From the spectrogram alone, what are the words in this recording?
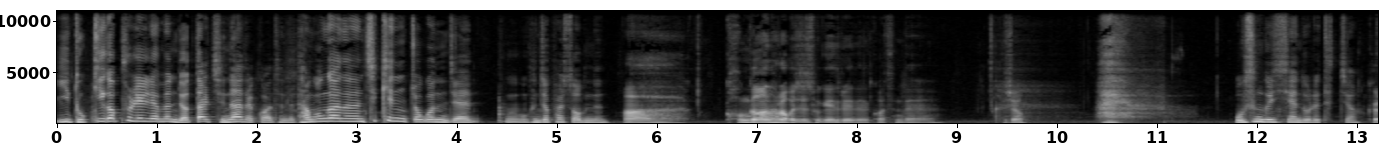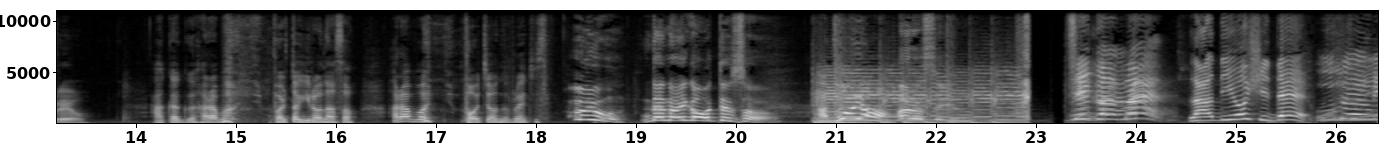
이 도끼가 풀리려면 몇 달 지나야 될 것 같은데 당분간은 치킨 쪽은 이제 어, 근접할 수 없는 아, 건강한 할아버지 소개해 드려야 될 것 같은데. 그죠? 오승근 씨의 노래 듣죠 그래요. 아까 그 할아버님 벌떡 일어나서 할아버님 버전으로 해주세요 아유 내 나이가 어땠어? 아 뭐요 알았어요. 지금은 라디오 시대 웃음이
